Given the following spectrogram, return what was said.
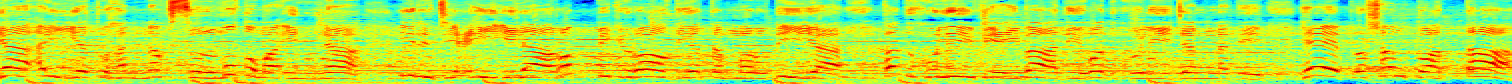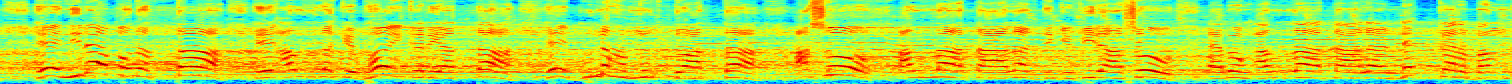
ইয়া নাফসুল ইরজিই ইলা রাব্বিক রাদিয়াতাম মারদিয়া, ফাদখুলি ফি ইবাদি ওয়াদখুলি জান্নাতি। হে প্রশান্ত আত্মা, হে নিরাপদ আত্মা, হে আল্লাহকে ভয়কারী আত্মা, হে গুনাহমুক্ত আত্মা, আসো, আল্লাহ তাআলার দিকে ফিরে আসো এবং আল্লাহ তাআলার নেককার বান্দাদের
